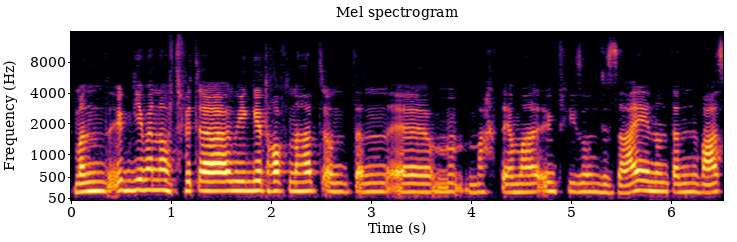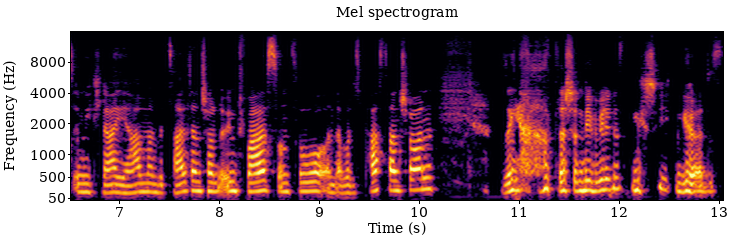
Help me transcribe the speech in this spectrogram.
man irgendjemanden auf Twitter irgendwie getroffen hat und dann äh, macht der mal irgendwie so ein Design und dann war es irgendwie klar, ja, man bezahlt dann schon irgendwas und so und aber das passt dann schon. Also ich habe da schon die wildesten Geschichten gehört. Das,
